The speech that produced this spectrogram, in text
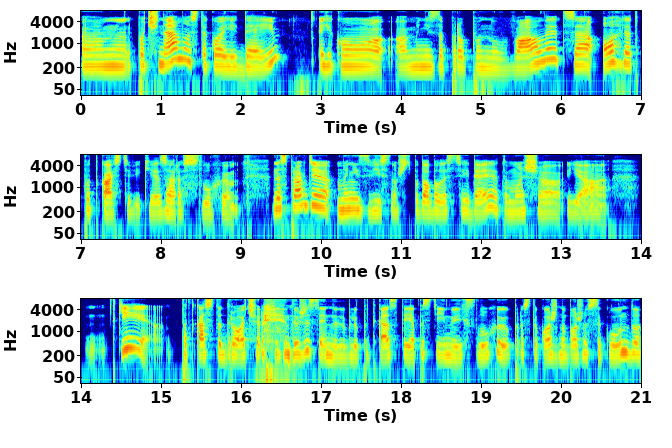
ем, почнемо з такої ідеї, яку е, мені запропонували. Це огляд подкастів, які я зараз слухаю. Насправді, мені, звісно ж, сподобалася ця ідея, тому що я Такі подкасти-дрочери. Я дуже сильно люблю подкасти. Я постійно їх слухаю, просто кожну божу секунду,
